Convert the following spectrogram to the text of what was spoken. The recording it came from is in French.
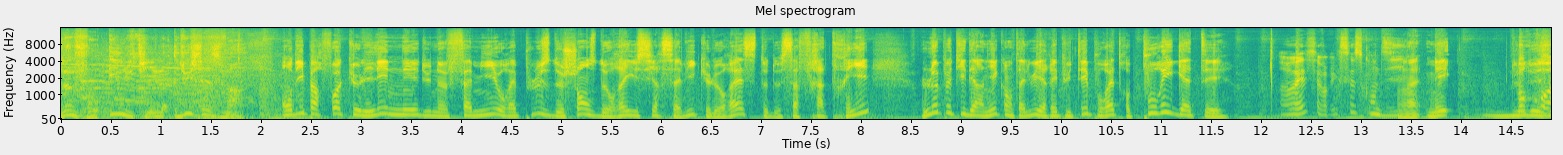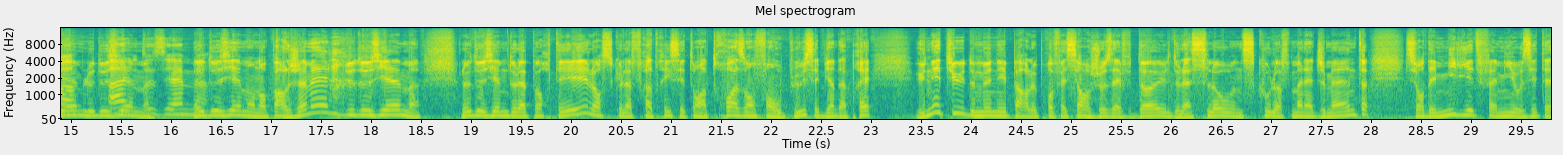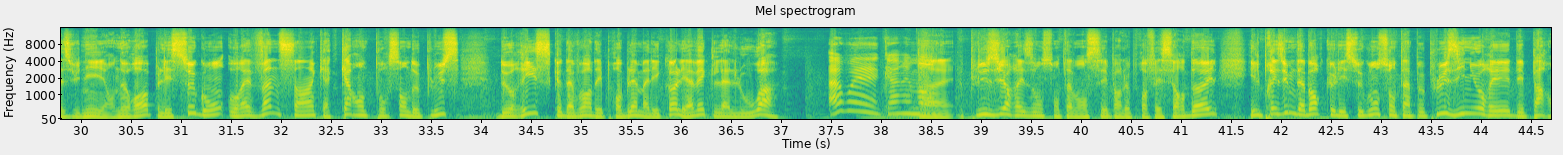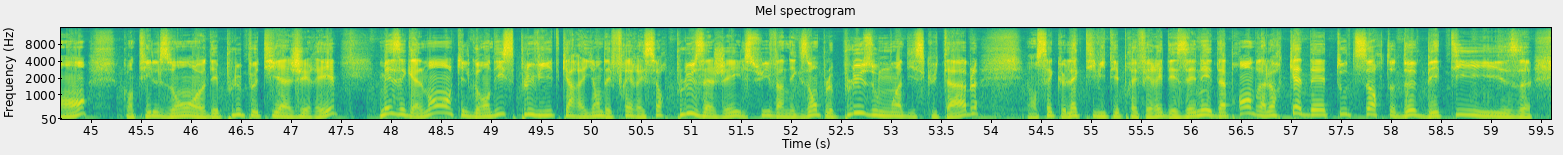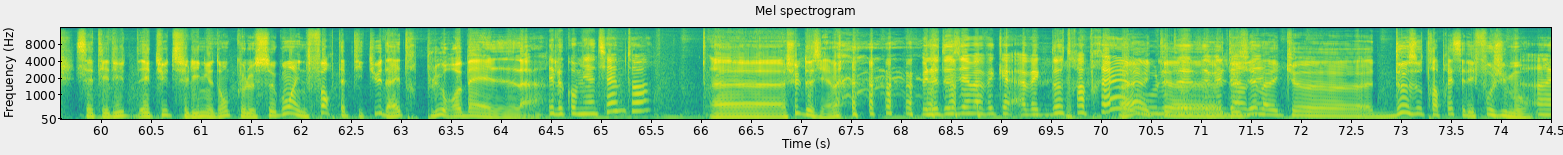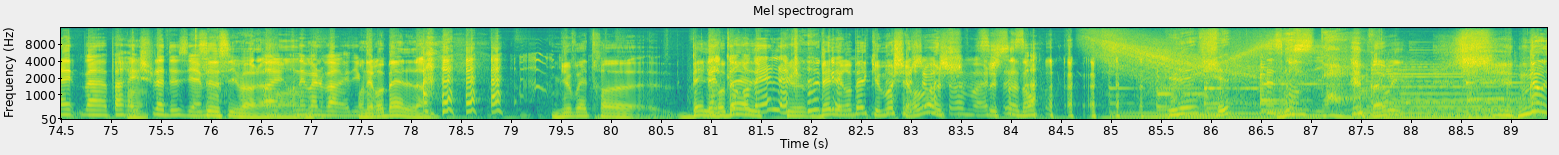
L'info inutile du 16-20. On dit parfois que l'aîné d'une famille aurait plus de chances de réussir sa vie que le reste de sa fratrie. Le petit dernier, quant à lui, est réputé pour être pourri gâté. Ouais, c'est vrai que c'est ce qu'on dit. Ouais, mais le deuxième, le Ah, deuxième. le deuxième. Le deuxième, on n'en parle jamais du deuxième. Le deuxième de la portée, lorsque la fratrie s'étend à trois enfants ou plus, et bien d'après une étude menée par le professeur Joseph Doyle de la Sloan School of Management sur des milliers de familles aux États-Unis et en Europe, les seconds auraient 25 à 40% de plus de risque d'avoir des problèmes à l'école et avec la loi. Ah ouais, carrément. Ouais, plusieurs raisons sont avancées par le professeur Doyle. Il présume d'abord que les seconds sont un peu plus ignorés des parents quand ils ont euh, des plus petits à gérer, mais également qu'ils grandissent plus vite car ayant des frères et sœurs plus âgés, ils suivent un exemple plus ou moins discutable. Et on sait que l'activité préférée des aînés est d'apprendre à leurs cadets toutes sortes de bêtises. Cette étude souligne donc que le second a une forte aptitude à être plus rebelle. Et le combienième, toi? Euh, je suis le deuxième. Mais le deuxième avec, avec d'autres après Ouais, ou avec, le euh, deuxième et le deuxième avec euh, deux autres après, c'est des faux jumeaux. Ouais, bah pareil, Ouais. je suis la deuxième. C'est aussi, voilà. Ouais, on est mal barré du On coup. est rebelle. Mieux vaut être euh, belle, et Belle que rebelle rebelle que, que- belle et rebelle que moche et moche et remoche. c'est ça, ça. non Le jeu C'est ce qu'on dit. Bah oui. Nous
